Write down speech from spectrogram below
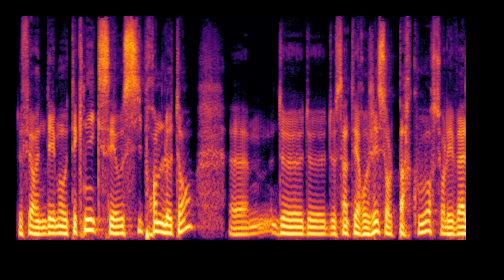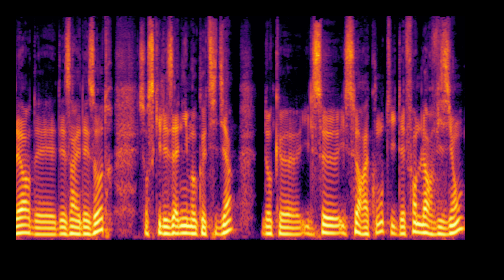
de faire une démo technique, c'est aussi prendre le temps euh, de, de, de s'interroger sur le parcours, sur les valeurs des, des uns et des autres, sur ce qui les anime au quotidien. Donc euh, ils se ils se racontent, ils défendent leur vision.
